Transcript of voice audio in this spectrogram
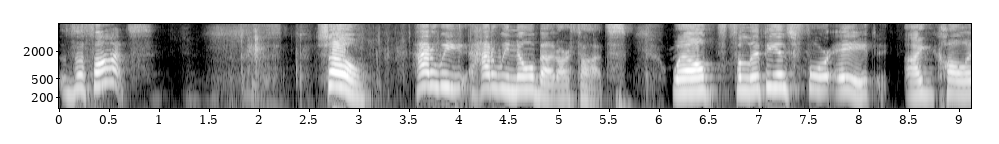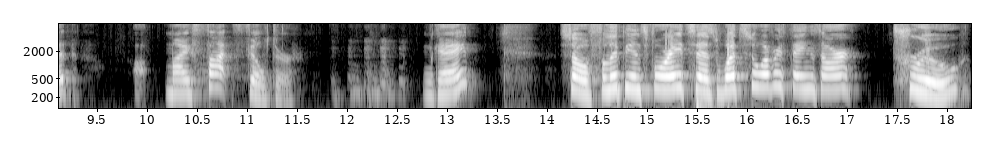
the thoughts. So, how do we how do we know about our thoughts? Well, Philippians 4 8, I call it uh, my thought filter. Okay? So Philippians 4 8 says, Whatsoever things are true,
